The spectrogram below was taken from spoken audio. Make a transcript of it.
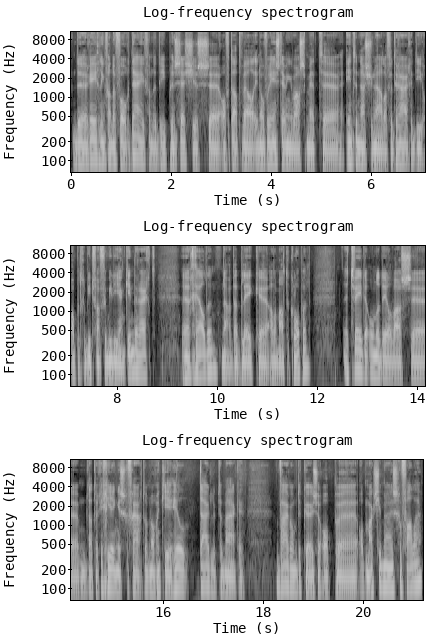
de regeling van de voogdij van de drie prinsesjes... Uh, of dat wel in overeenstemming was met internationale verdragen... die op het gebied van familie- en kinderrecht gelden. Nou, dat bleek allemaal te kloppen. Het tweede onderdeel was dat de regering is gevraagd... om nog een keer heel duidelijk te maken waarom de keuze op, op Maxima is gevallen.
